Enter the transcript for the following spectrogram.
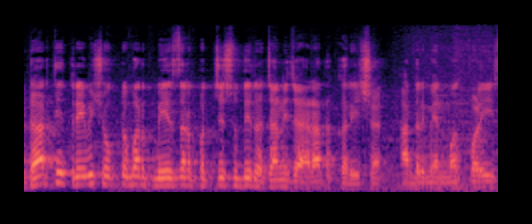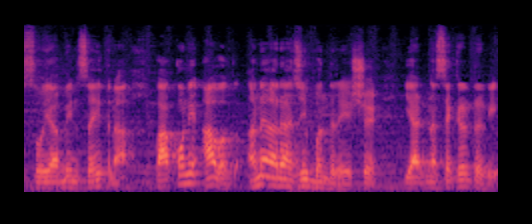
અઢારથી ત્રેવીસ ઓક્ટોબર બે હજાર પચીસ સુધી રજાની જાહેરાત કરી છે. આ દરમિયાન મગફળી, સોયાબીન સહિતના પાકોની આવક અને હરાજી બંધ રહેશે. યાર્ડના સેક્રેટરી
